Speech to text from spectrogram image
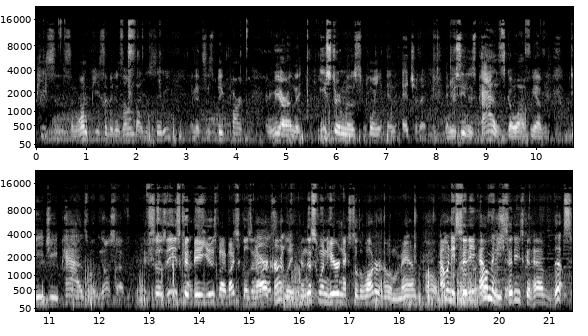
pieces, and one piece of it is owned by the city, and it's this big park, and we are on the easternmost point and edge of it. And you see these paths go off. We have DG paths, but we also have. So these could be used by bicycles and yeah, are currently. And this one here next to the water. Oh man! Oh, how many city? How many cities could have this?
